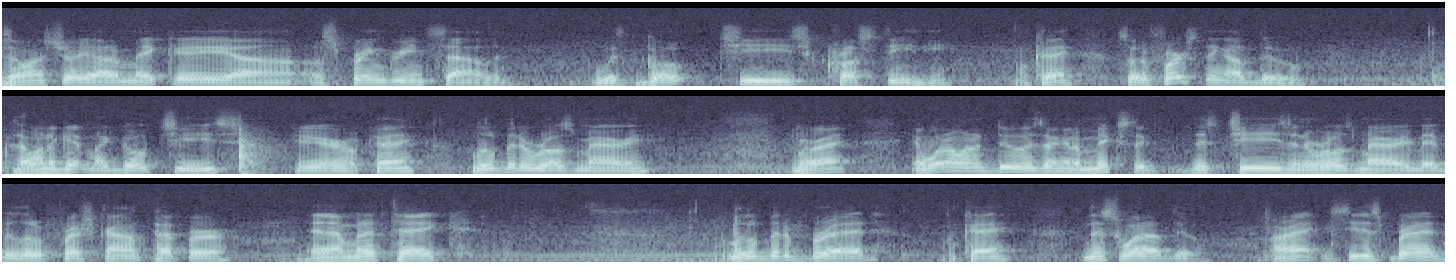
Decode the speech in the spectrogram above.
is I want to show you how to make a, uh, a spring green salad with goat cheese crostini, okay? So the first thing I'll do is I want to get my goat cheese here, okay? A little bit of rosemary, all right? And what I want to do is I'm going to mix the, this cheese and the rosemary, maybe a little fresh ground pepper, and I'm going to take a little bit of bread, okay? This is what I'll do, all right? You see this bread?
